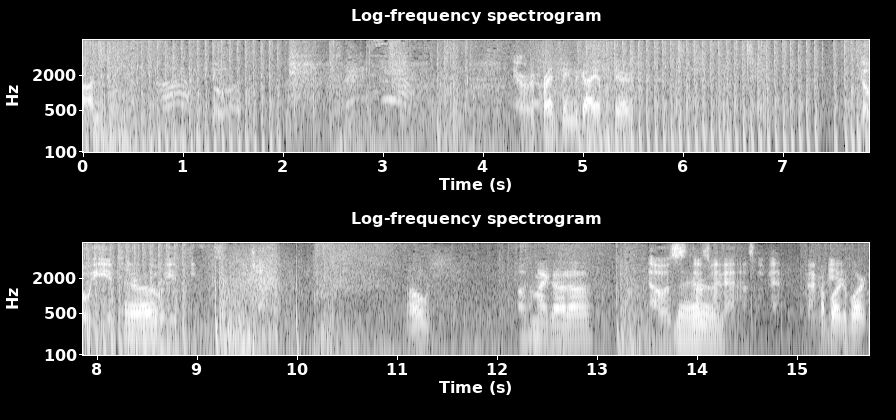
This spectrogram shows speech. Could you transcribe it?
80%. Uh, Arrow. pressing the guy upstairs. No EMP. Arrow. No EMP. Oh, Oh my god. Uh, That was that was my bad. That was my bad. Bad abort, grenade. abort.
